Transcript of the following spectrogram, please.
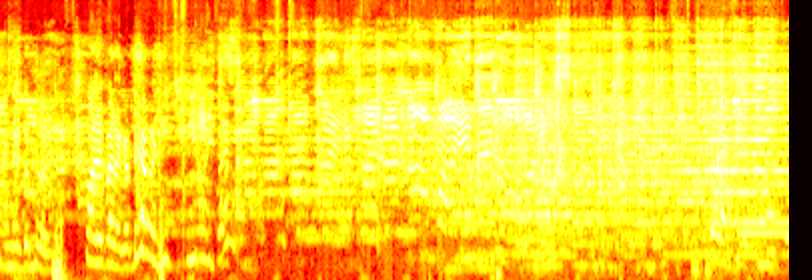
মানে এটা ধর। পরে হ্যাঁ কি হইতা পাই যে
